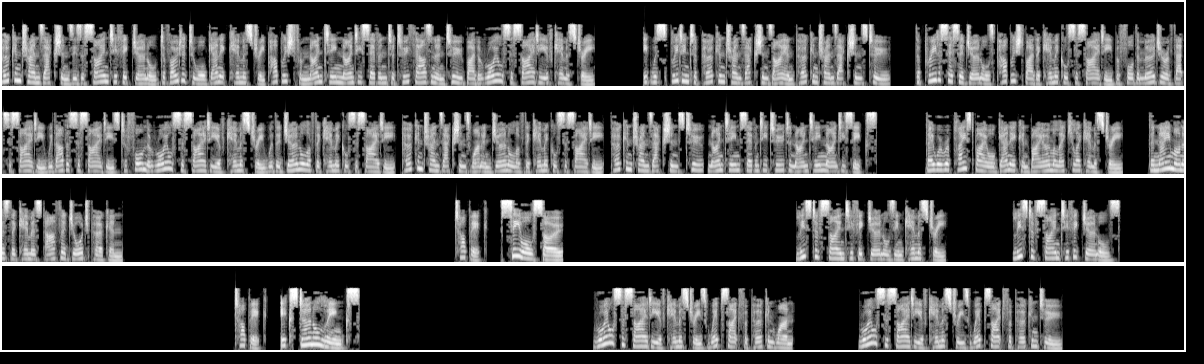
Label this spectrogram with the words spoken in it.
Perkin Transactions is a scientific journal devoted to organic chemistry published from 1997 to 2002 by the Royal Society of Chemistry. It was split into Perkin Transactions I and Perkin Transactions II. The predecessor journals published by the Chemical Society before the merger of that society with other societies to form the Royal Society of Chemistry were the Journal of the Chemical Society, Perkin Transactions 1 and Journal of the Chemical Society, Perkin Transactions 2 1972 They were replaced by Organic and Biomolecular Chemistry. The name honors the chemist Arthur George Perkin. Topic See also List of scientific journals in chemistry List of scientific journals. External links Royal Society of Chemistry's website for Perkin 1 Royal Society of Chemistry's website for Perkin 2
